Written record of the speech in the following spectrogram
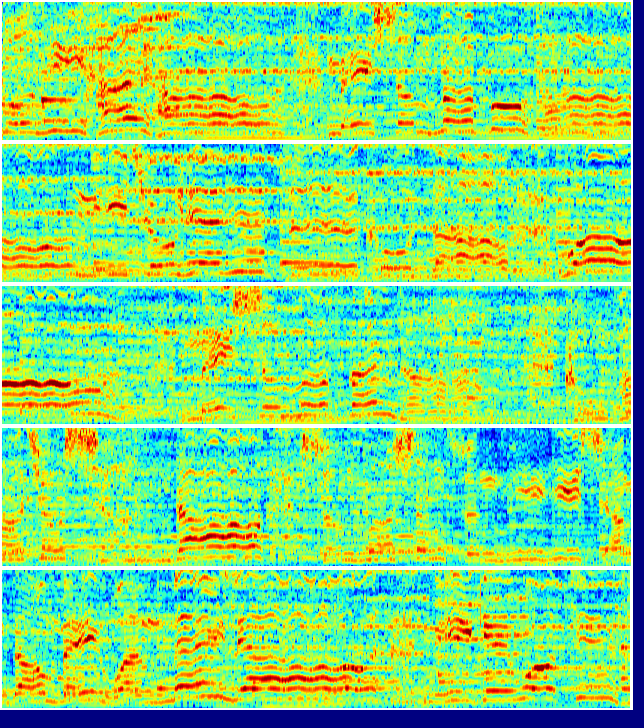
说你还好，没什么不好，你就怨日子枯燥。哦，没什么烦恼，恐怕就想到什么生存意义，想到没完没了。你给我听好，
